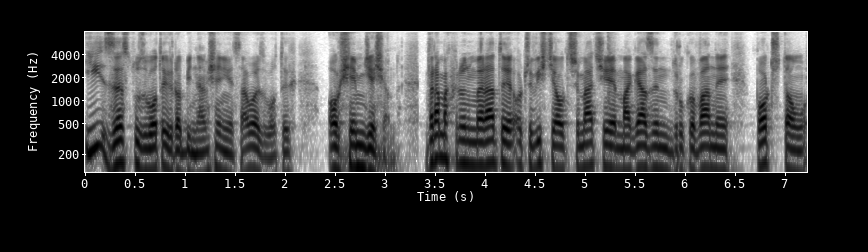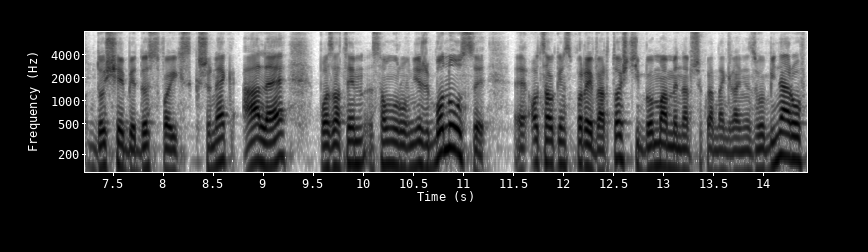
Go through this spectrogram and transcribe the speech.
i ze 100 zł robi nam się niecałe złotych 80. W ramach prenumeraty oczywiście otrzymacie magazyn drukowany pocztą do siebie, do swoich skrzynek, ale poza tym są również bonusy e, o całkiem sporej wartości, bo mamy na przykład nagrania z webinarów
